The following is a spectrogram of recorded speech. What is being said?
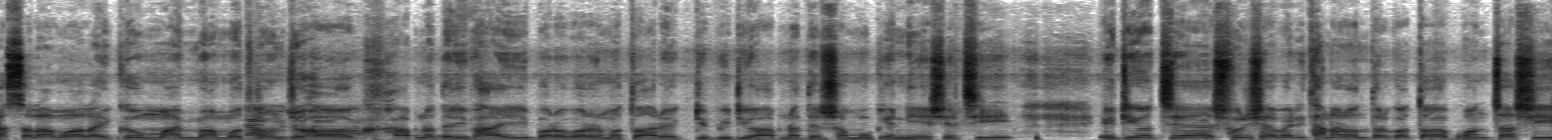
আসসালামু আলাইকুম আমি মোহাম্মদ রঞ্জু হক আপনাদেরই ভাই। বরাবরের মতো আরও একটি ভিডিও আপনাদের সম্মুখে নিয়ে এসেছি। এটি হচ্ছে সরিষাবাড়ি থানার অন্তর্গত পঞ্চাশি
